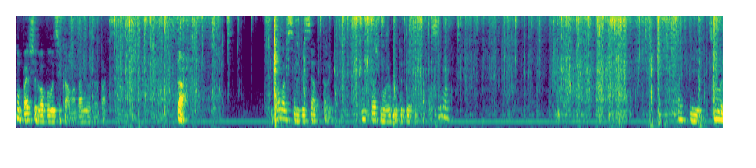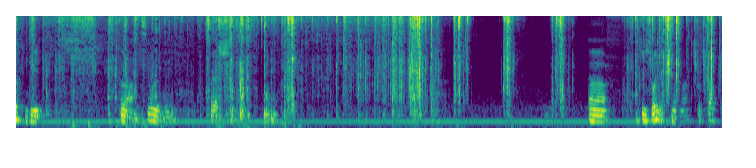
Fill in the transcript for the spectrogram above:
Ну, перші два були цікаво, далі вже так. Так. Долар 73. Тут теж може бути декілька посилок. Так і є. Цілих дві. Так, цілих дві. Перші. Е, одяг, не знаю, перчатки.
